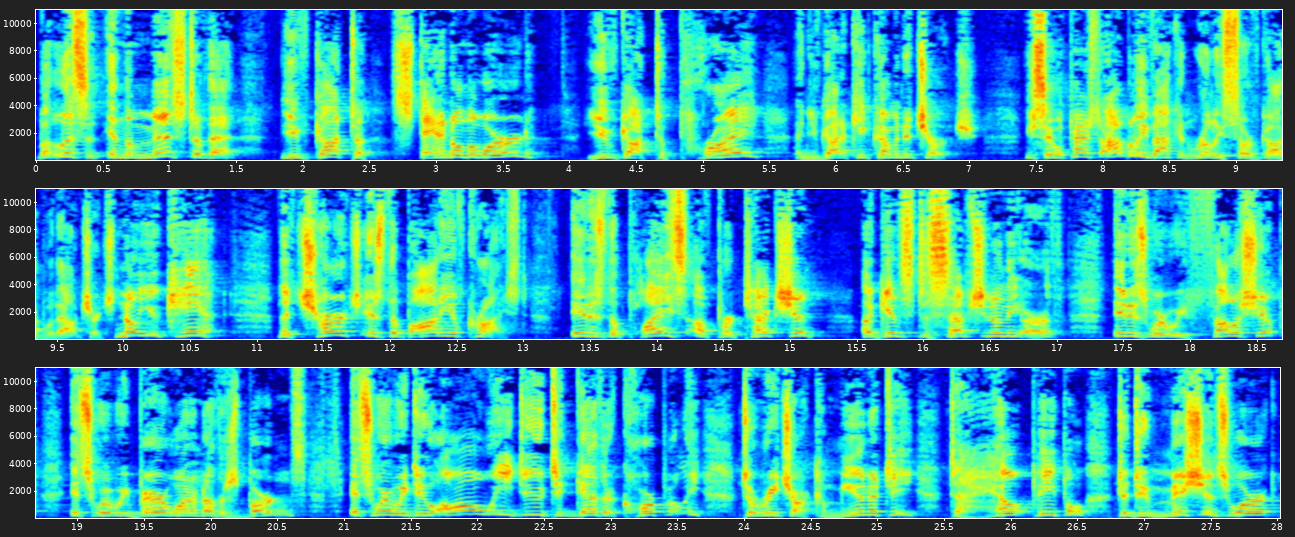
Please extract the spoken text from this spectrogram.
But listen, in the midst of that, you've got to stand on the word. You've got to pray and you've got to keep coming to church. You say, well, Pastor, I believe I can really serve God without church. No, you can't. The church is the body of Christ. It is the place of protection against deception in the earth. It is where we fellowship. It's where we bear one another's burdens. It's where we do all we do together corporately to reach our community, to help people, to do missions work,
